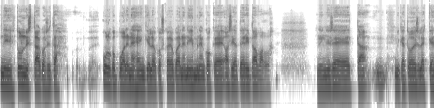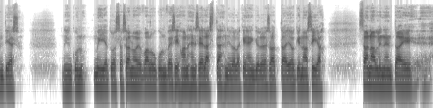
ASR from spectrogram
Niin, tunnistaako sitä ulkopuolinen henkilö, koska jokainen ihminen kokee asiat eri tavalla. Niin, niin se, että mikä toiselle kenties, niin kuin Miia tuossa sanoi, valuu kuin vesihanhen selästä, niin jollakin henkilöllä saattaa jokin asia – sanallinen tai eh,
